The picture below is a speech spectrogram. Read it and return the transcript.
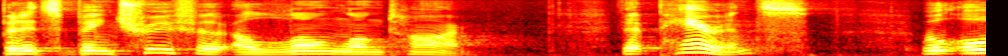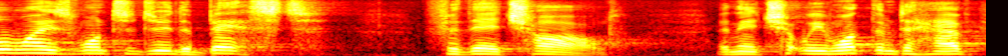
but it's been true for a long, long time. That parents will always want to do the best for their child. And their ch- we want them to have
